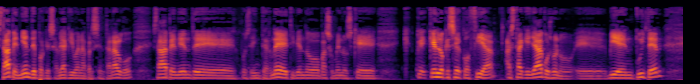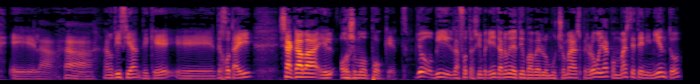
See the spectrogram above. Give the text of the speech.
estaba pendiente porque sabía que iban a presentar algo, estaba pendiente pues de internet y viendo más o menos qué, qué, es lo que se cocía, hasta que ya, pues bueno, eh, vi en Twitter eh, la, la, noticia de que eh, DJI sacaba el Osmo Pocket. Yo vi la foto así pequeñita, no me dio tiempo a verlo mucho más, pero luego ya con más detenimiento,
